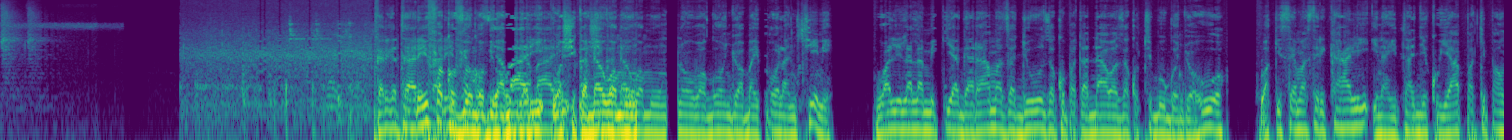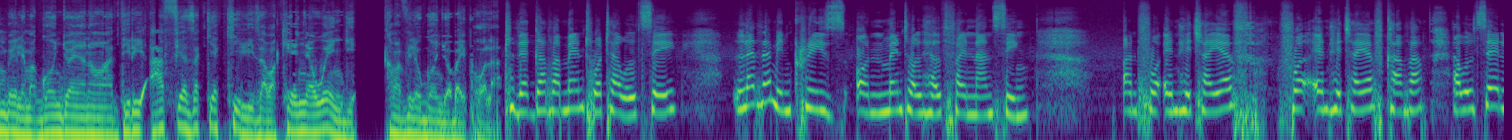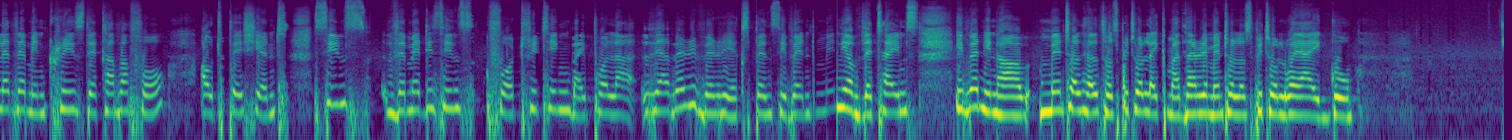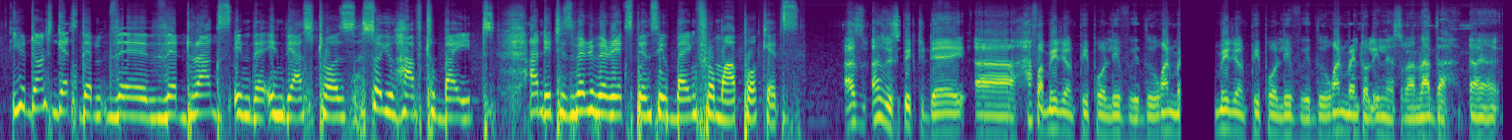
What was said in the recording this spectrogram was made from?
Katika taarifa kwa vyombo vya habari, washikadau wa muungano wa wagonjwa wa bipolar nchini walilalamikia gharama za juu za kupata dawa za kutibu ugonjwa huo, wakisema serikali inahitaji kuyapa kipaumbele magonjwa yanayoathiri afya za kiakili za Wakenya wengi kama vile ugonjwa wa bipolar. to the government, what I will say, let them increase on mental health financing. And for NHIF, for NHIF cover, I will say let them increase the cover for outpatient. Since the medicines for treating bipolar, they are very, very expensive. And many of the times, even in a mental health hospital like Mathari Mental Hospital where I go, you don't get the, the, the drugs in, the, in their stores, so you have to buy it. And it is very, very expensive buying from our pockets. As, as we speak today, uh, half a million people live with one million people live with one mental illness or another. Uh,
